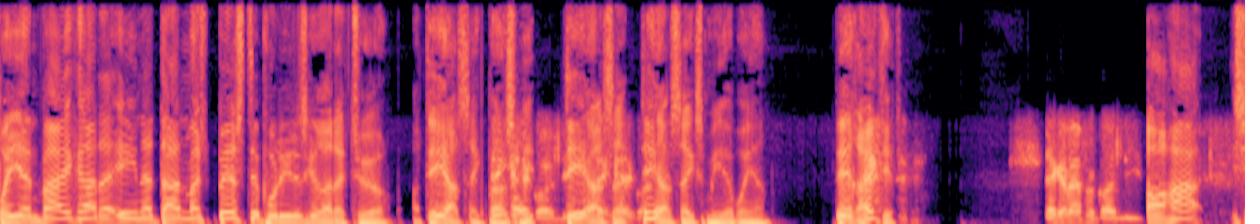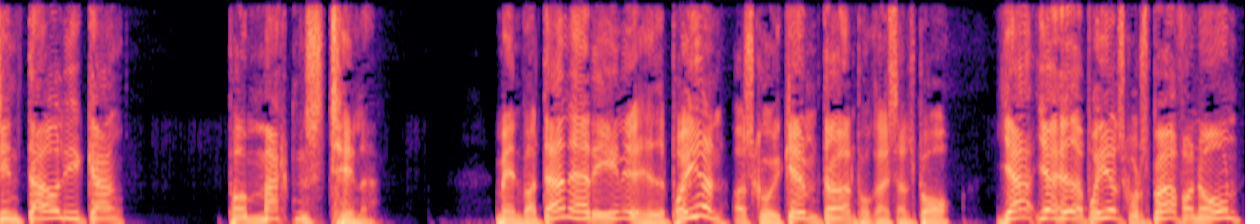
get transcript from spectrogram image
Brian Weikart er en af Danmarks bedste politiske redaktører. Og det er altså ikke bare Den kan jeg smi- godt lide. det er altså, det er lide. altså ikke smiger, Brian. Det er rigtigt. Jeg kan i hvert fald godt lide Og har sin daglige gang på magtens tinde. Men hvordan er det egentlig, hedder Brian og skulle igennem døren på Christiansborg? Ja, jeg hedder Brian. Skulle spørge for nogen?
